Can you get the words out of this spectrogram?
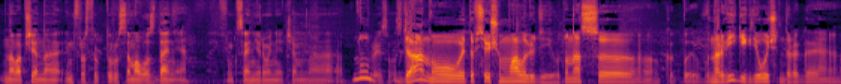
на вообще на инфраструктуру самого здания функционирования, чем на ну, производство. Да, но это все еще мало людей. Вот у нас э, как бы в Норвегии, где очень дорогая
